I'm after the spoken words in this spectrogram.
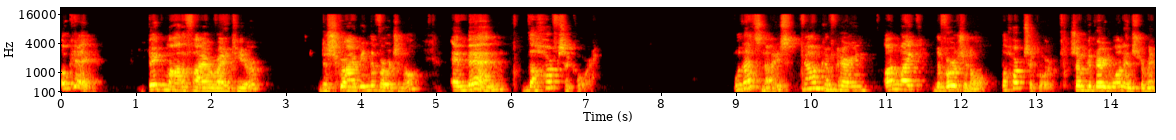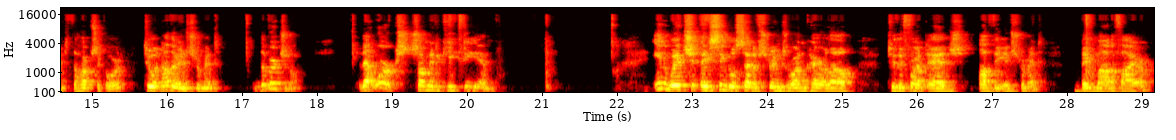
Okay, big modifier right here, describing the virginal, and then the harpsichord. Well, that's nice. Now I'm comparing, unlike the virginal, the harpsichord. So I'm comparing one instrument, the harpsichord, to another instrument, the virginal. That works, so I'm going to keep D in in which a single set of strings run parallel to the front edge of the instrument. Big modifier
